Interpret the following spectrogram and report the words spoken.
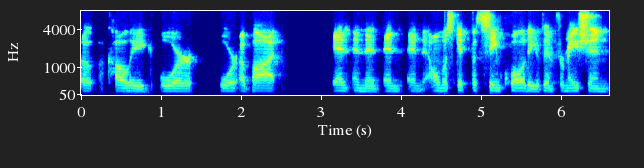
a, a colleague or or a bot and and then and and almost get the same quality of information.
